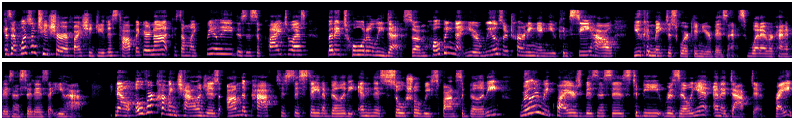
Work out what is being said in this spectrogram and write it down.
Because i wasn't too sure if i should do this topic or not because i'm like really? Does this apply to us? But it totally does. So i'm hoping that your wheels are turning and you can see how you can make this work in your business whatever kind of business it is that you have. Now, overcoming challenges on the path to sustainability and this social responsibility really requires businesses to be resilient and adaptive, right?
